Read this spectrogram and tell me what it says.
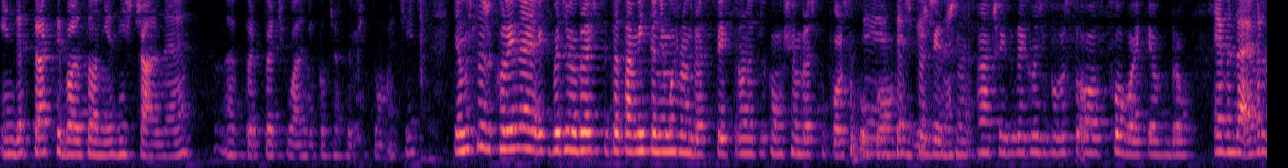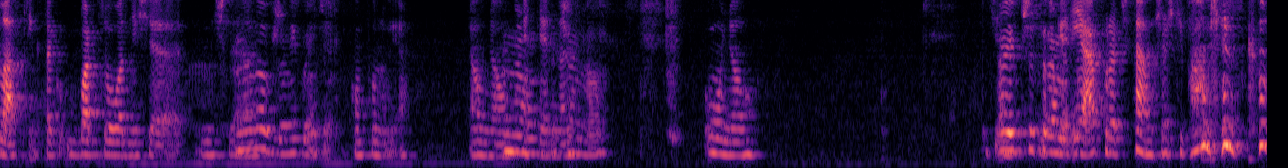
Indestructible to niezniszczalny. Perpetual nie potrafię przetłumaczyć. Ja myślę, że kolejne, jak będziemy brać z cytatami, to nie możemy brać z tej strony, tylko musimy brać po polsku, Yy, bo też wieczny. wieczny. A, czyli tutaj chodzi po prostu o słowo, jakie on wybrał. Ja będę Everlasting, tak bardzo ładnie się, myślę, No dobrze, niech będzie. komponuje. Oh no, No, Eternal. Eternal. Oh no. Oj, przesramy Czekaj, to. Ja akurat czytałam książki po angielsku.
